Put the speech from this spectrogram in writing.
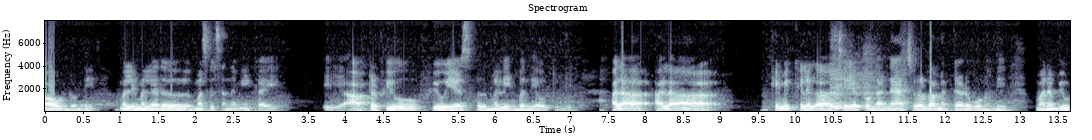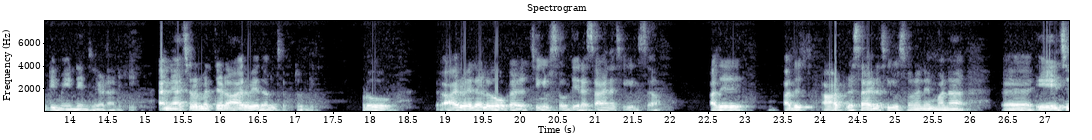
బాగుంటుంది. మళ్ళీ మళ్ళీ అది మసిల్స్ అన్న వీక్ అయ్యి ఆఫ్టర్ ఫ్యూ ఫ్యూ ఇయర్స్ మళ్ళీ ఇబ్బంది అవుతుంది. అలా అలా కెమికల్గా చేయకుండా న్యాచురల్గా మెథడ్ కూడా ఉంది. మన బ్యూటీ మెయింటైన్ చేయడానికి. ఆ న్యాచురల్ మెథడ్ ఆయుర్వేదాలు చెప్తుంది. ఇప్పుడు ఆయుర్వేదాలు ఒక చికిత్స ఉంది రసాయన చికిత్స. అది అది ఆ రసాయన చికిత్సలోనే మన ఏజ్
